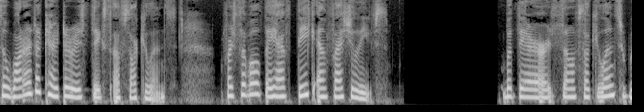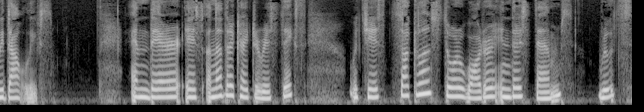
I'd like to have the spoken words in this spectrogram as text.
So what are the characteristics of succulents? First of all, they have thick and fleshy leaves. But there are some of succulents without leaves. And there is another characteristics, which is succulents store water in their stems, roots,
